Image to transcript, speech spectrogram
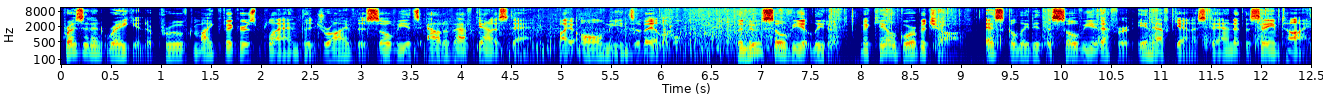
President Reagan approved Mike Vickers' plan to drive the Soviets out of Afghanistan by all means available. The new Soviet leader, Mikhail Gorbachev, escalated the Soviet effort in Afghanistan at the same time,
